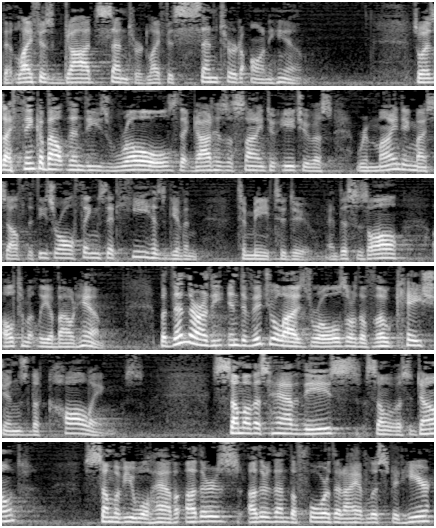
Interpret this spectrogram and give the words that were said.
That life is God centered. Life is centered on Him. So as I think about then these roles that God has assigned to each of us, reminding myself that these are all things that He has given to me to do. And this is all ultimately about Him. But then there are the individualized roles or the vocations, the callings. Some of us have these, some of us don't. Some of you will have others other than the four that I have listed here.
